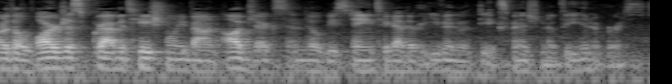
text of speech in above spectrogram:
are the largest gravitationally bound objects and they'll be staying together even with the expansion of the universe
